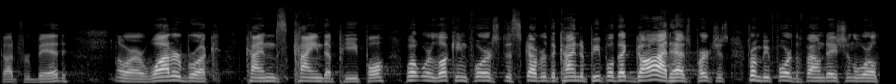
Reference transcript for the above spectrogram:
God forbid, or Waterbrook kinds kind of people. What we're looking for is discover the kind of people that God has purchased from before the foundation of the world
